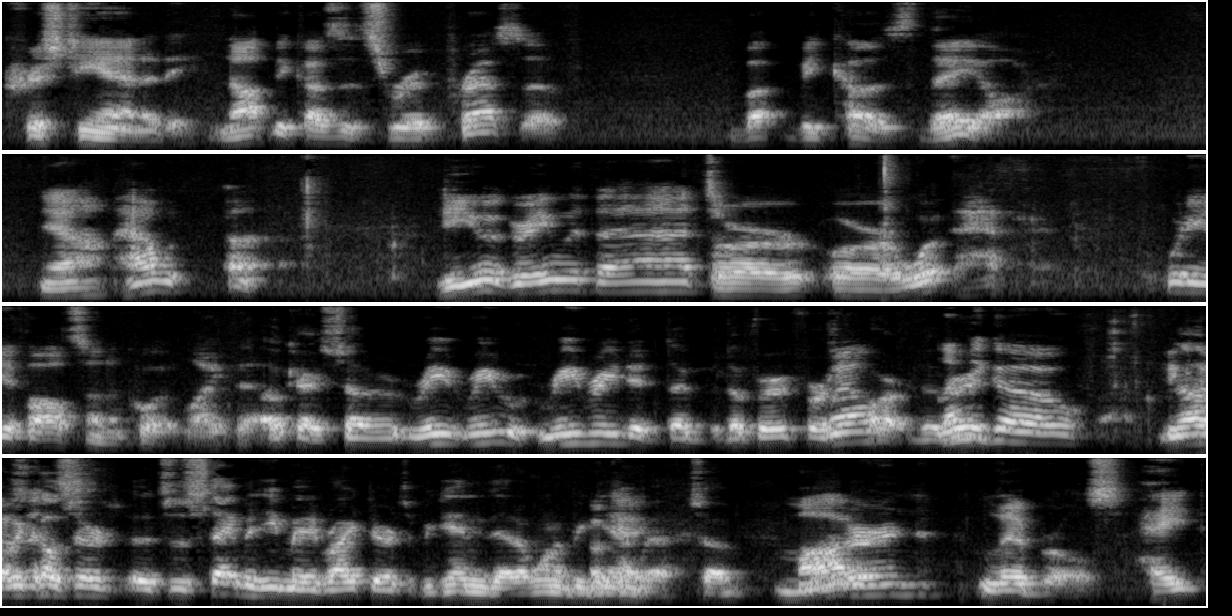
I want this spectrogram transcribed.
Christianity not because it's repressive, but because they are." Now, how uh, do you agree with that, or or what? What are your thoughts on a quote like that? Okay, so re, re, reread it the, the very first well, part. The let very, me go. no, because it's there's it's a statement he made right there at the beginning that I want to begin Okay. with. So modern liberals hate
